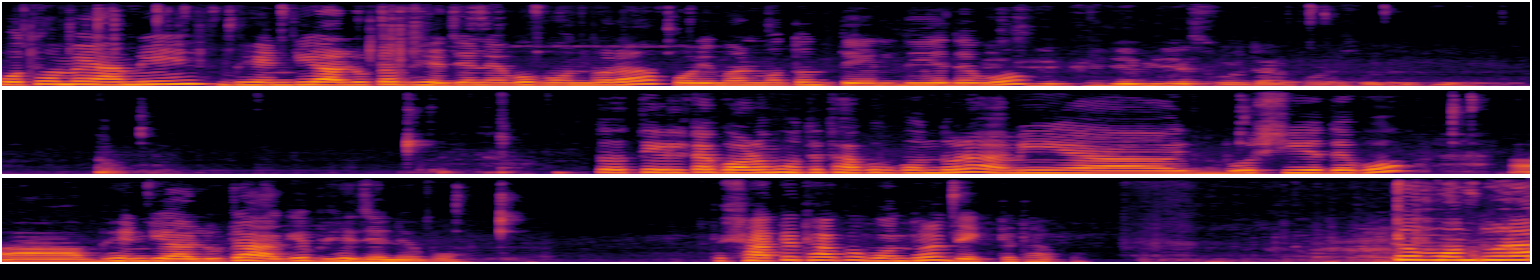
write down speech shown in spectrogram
প্রথমে আমি ভেন্ডি আলুটা ভেজে নেব বন্ধুরা পরিমাণ মতন তেল দিয়ে দেব। তো তেলটা গরম হতে থাকুক বন্ধুরা আমি বসিয়ে দেব। ভেন্ডি আলুটা আগে ভেজে নেব। তো সাথে থাকো বন্ধুরা, দেখতে থাকো। তো বন্ধুরা,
